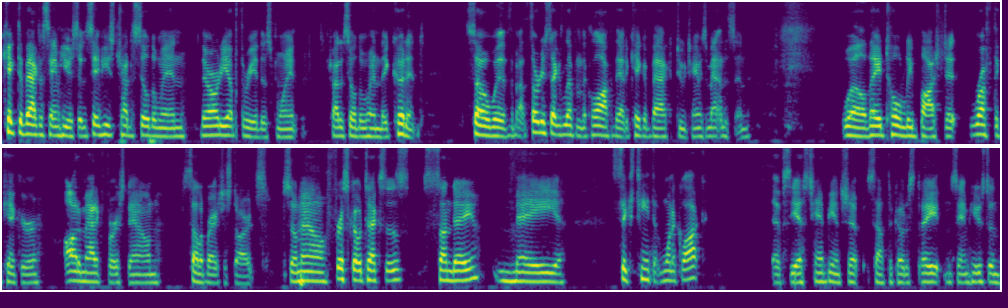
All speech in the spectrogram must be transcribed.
kicked it back to Sam Houston. Sam Houston tried to seal the win. They're already up three at this point. Tried to seal the win. They couldn't. So, with about 30 seconds left on the clock, they had to kick it back to James Madison. Well, they totally botched it, roughed the kicker, automatic first down, celebration starts. So now, Frisco, Texas, Sunday, May 16th at 1 o'clock. FCS Championship, South Dakota State and Sam Houston.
